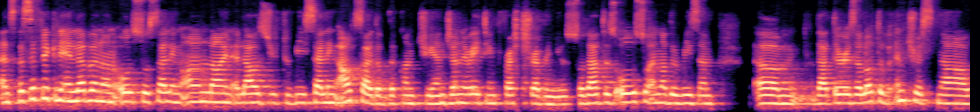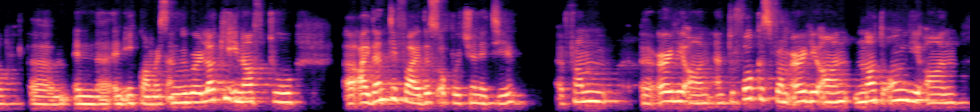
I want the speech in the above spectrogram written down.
And specifically in Lebanon, also selling online allows you to be selling outside of the country and generating fresh revenue. So that is also another reason um, that there is a lot of interest now um, in, uh, in e-commerce. And we were lucky enough to uh, identify this opportunity from uh, early on and to focus from early on not only on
